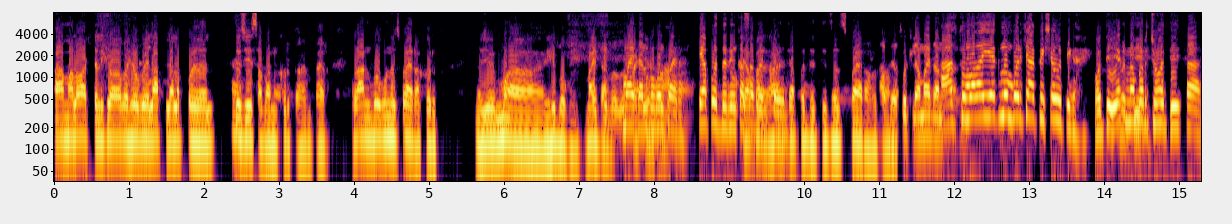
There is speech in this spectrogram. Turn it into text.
आम्हाला वाटेल की बाबा हे बैल आपल्याला पळल त्याच्या हिशोबाने करतो आम्ही पायरा. रान बघूनच पायरा करतो. म्हणजे म- हे बघून मैदान. मैदान बघून पायरा. त्या पद्धतीने कसा त्या बैल हा, पळेल. त्या पद्धतीचाच पायरा होता. आपल्या कुठल्या मैदानात आज तुम्हाला एक नंबरची अपेक्षा होती का? होती एक नंबरची होती हा.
